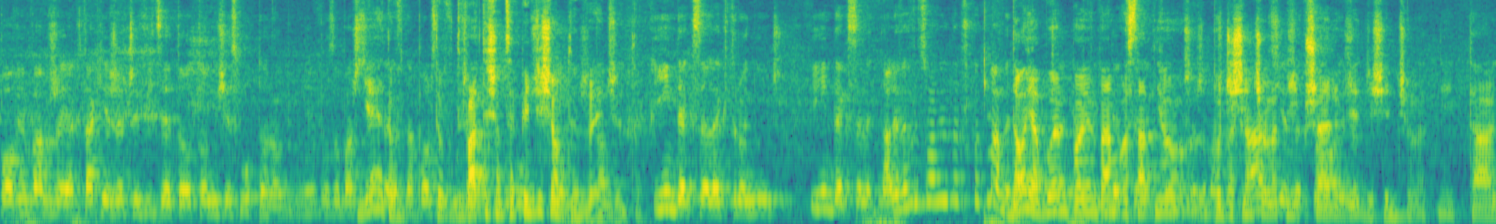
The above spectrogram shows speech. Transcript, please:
powiem wam, że jak takie rzeczy widzę, to, to mi się smutno robi, nie? Bo zobaczcie, Nie, to, na to polskich w uczelniach 2050 było czytane, że będzie. Tak. Indeks elektroniczny, indeks ele... no ale we Wrocławiu na przykład mamy. No ja byłem, powiem wam, ostatnio po masz na karcie, 10-letniej że coś, przerwie, że- 10-letniej, tak,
